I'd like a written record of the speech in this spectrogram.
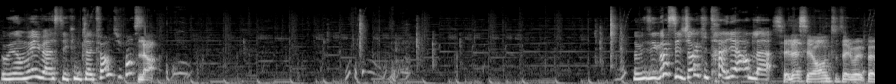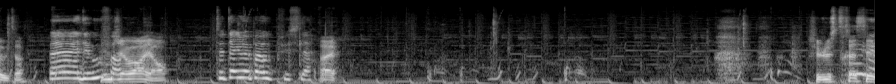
Au bout d'un moment, il va rester qu'une plateforme, tu penses Là. Non mais c'est quoi ces gens qui tryhardent là C'est là, c'est vraiment Total Wipeout. Hein. Ouais, ouais, de ouf. Ninja Hein. Warrior. hein. Total Wipeout plus là. J'ai le stress et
